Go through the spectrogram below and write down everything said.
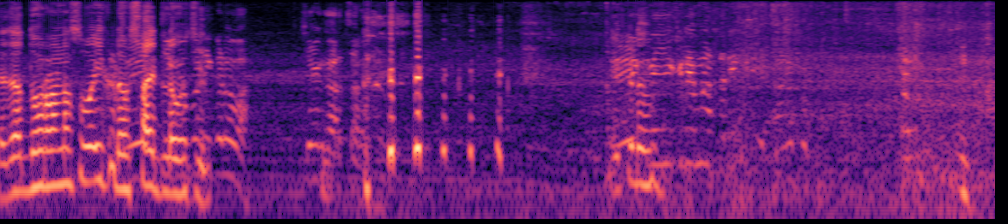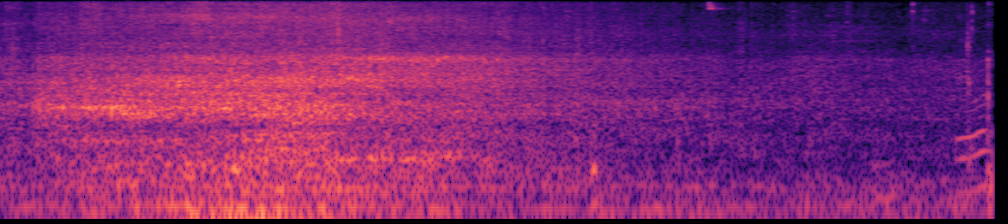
त्याच्या धोरण सो इकडं साईडला होती इकडे इकडं. इकडे म्हातारी इकडे. आलं बघ.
